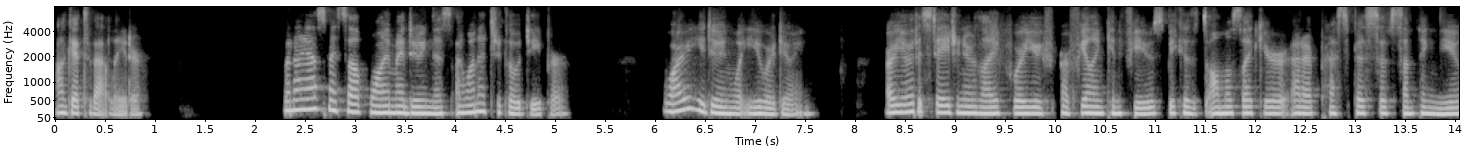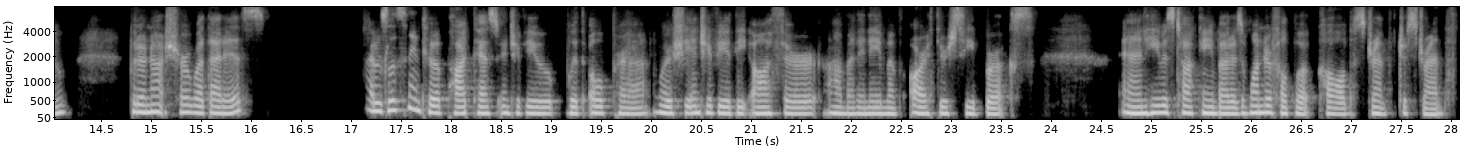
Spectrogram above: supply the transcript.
I'll get to that later. When I asked myself, why am I doing this? I wanted to go deeper. Why are you doing what you are doing? Are you at a stage in your life where you are feeling confused because it's almost like you're at a precipice of something new, but are not sure what that is? I was listening to a podcast interview with Oprah where she interviewed the author uh, by the name of Arthur C. Brooks. And he was talking about his wonderful book called Strength to Strength.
